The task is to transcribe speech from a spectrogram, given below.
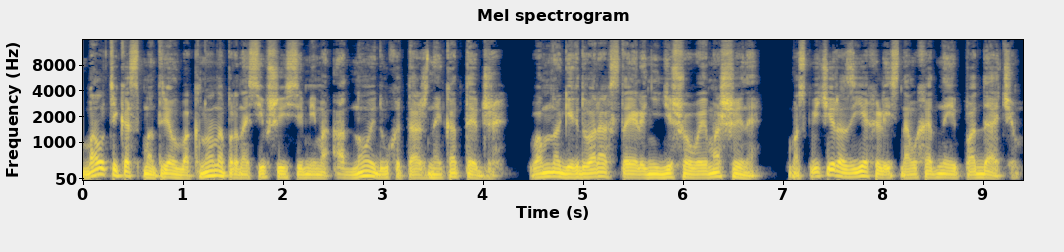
Балтика смотрел в окно на проносившиеся мимо одно- и двухэтажные коттеджи. Во многих дворах стояли недешевые машины. Москвичи разъехались на выходные по дачам.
